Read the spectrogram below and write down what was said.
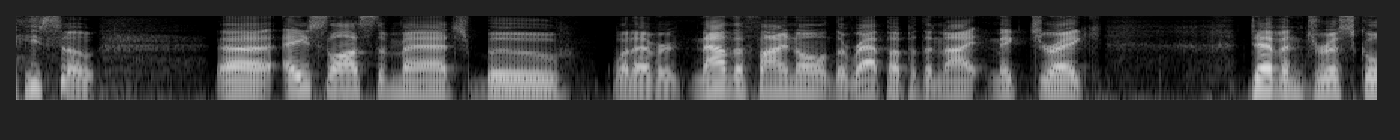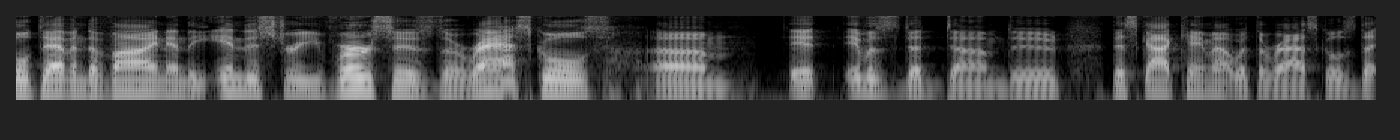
so uh, Ace lost the match. Boo. Whatever. Now the final, the wrap up of the night. Mick Drake, Devin Driscoll, Devin Devine, and the Industry versus the Rascalz. Um, it it was the dumb dude. This guy came out with the Rascalz. They,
